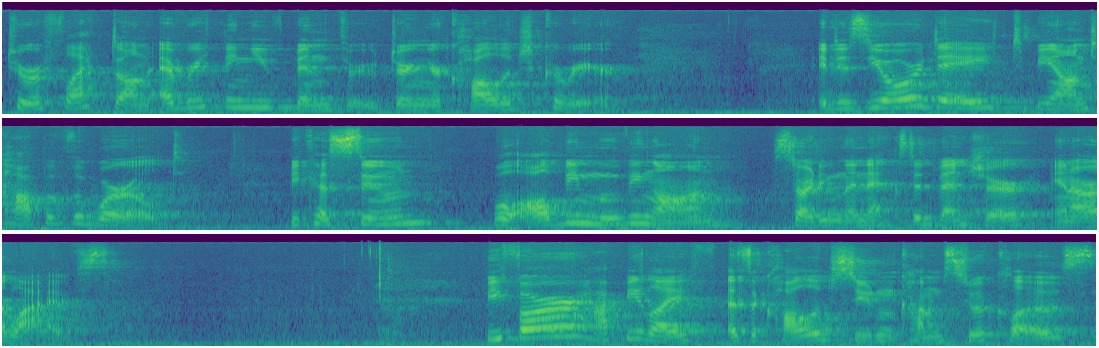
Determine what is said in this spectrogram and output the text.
to reflect on everything you've been through during your college career. It is your day to be on top of the world because soon we'll all be moving on, starting the next adventure in our lives. Before our happy life as a college student comes to a close,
